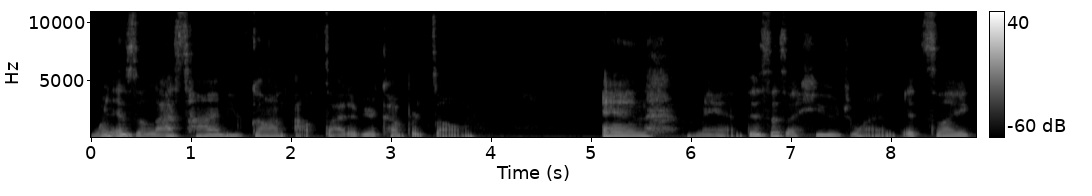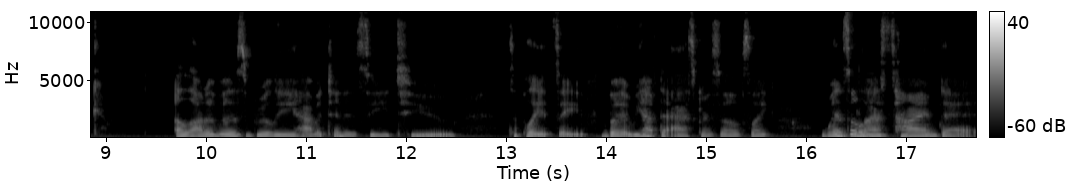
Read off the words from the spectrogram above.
when is the last time you've gone outside of your comfort zone? And man this is a huge one. It's like a lot of us really have a tendency to to play it safe but we have to ask ourselves like When's the last time that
